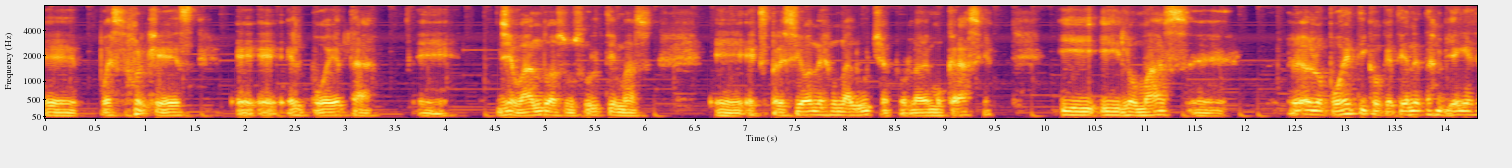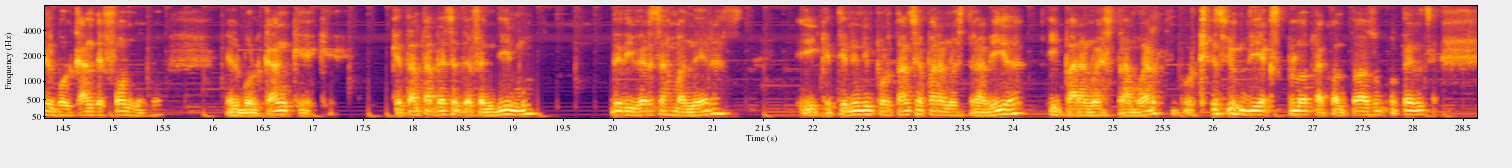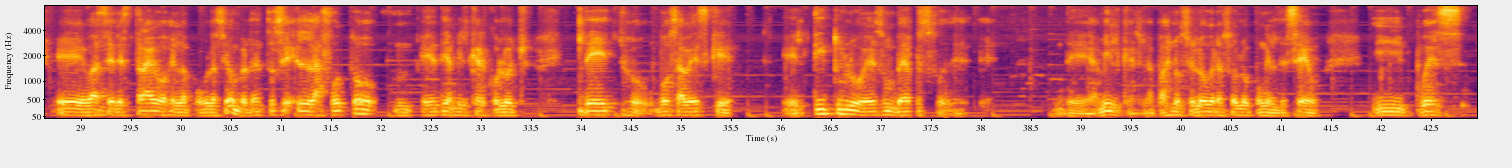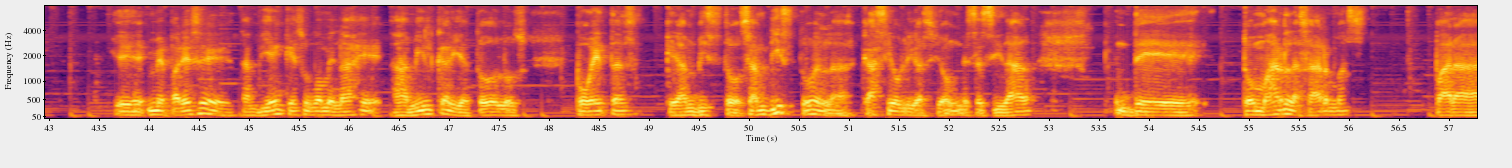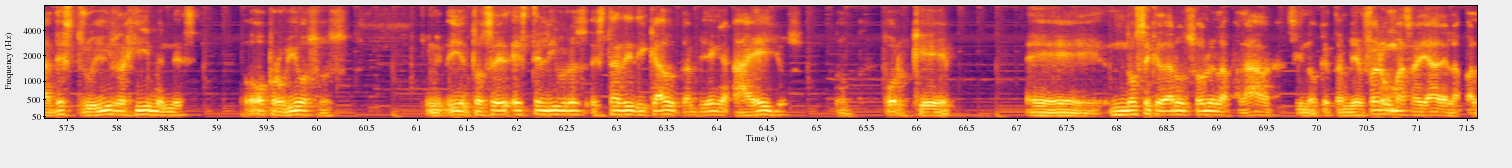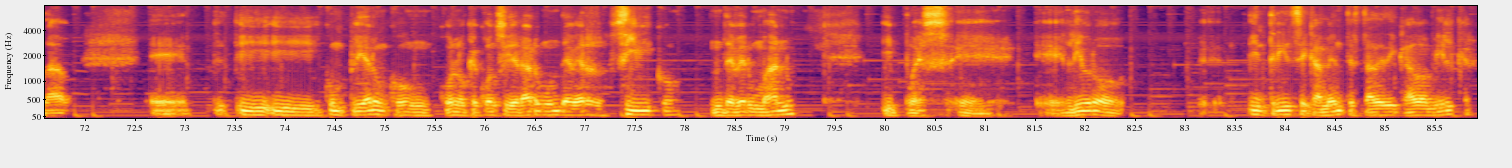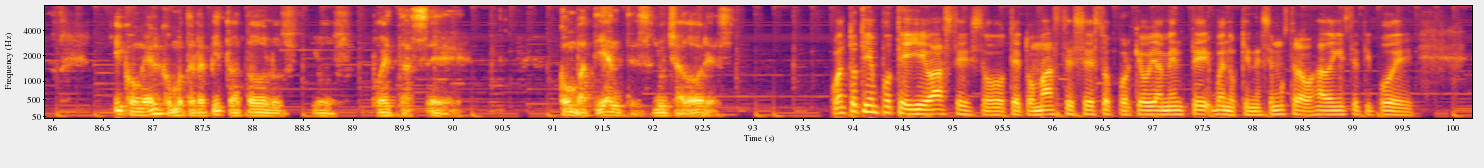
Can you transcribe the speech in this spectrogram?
eh, pues porque es eh, eh, el poeta llevando a sus últimas eh, expresiones una lucha por la democracia. Y, lo más, eh, lo poético que tiene también es el volcán de fondo, el volcán que, que, tantas veces defendimos de diversas maneras y que tienen importancia para nuestra vida y para nuestra muerte, porque si un día explota con toda su potencia, eh, va a hacer estragos en la población, ¿verdad? Entonces, la foto mm, es de Amilcar Colocho de hecho, vos sabés que el título es un verso de, de, Amílcar, la paz no se logra solo con el deseo. Y pues eh, me parece también que es un homenaje a Amílcar y a todos los poetas que han visto, se han visto en la casi obligación, necesidad de tomar las armas para destruir regímenes oprobiosos y entonces este libro está dedicado también a ellos, porque eh, no se quedaron solo en la palabra, sino que también fueron más allá de la palabra. Eh, y, cumplieron con, con, lo que consideraron un deber cívico, un deber humano, y pues eh, el libro eh, intrínsecamente está dedicado a Milker y con él, como te repito, a todos los, los poetas eh, combatientes, luchadores. ¿Cuánto tiempo te llevaste o te tomaste esto? Porque obviamente, bueno, quienes hemos trabajado en este tipo de,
